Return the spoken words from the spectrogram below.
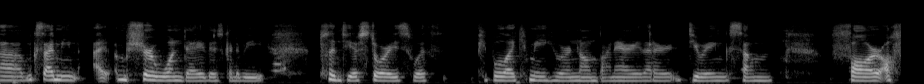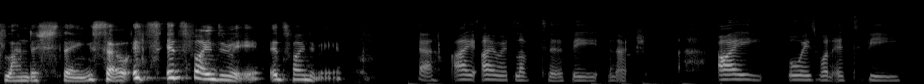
um because i mean I, i'm sure one day there's going to be plenty of stories with people like me who are non-binary that are doing some far offlandish things so it's it's fine to me it's fine to me Yeah, I, I would love to be an action. I always wanted to be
